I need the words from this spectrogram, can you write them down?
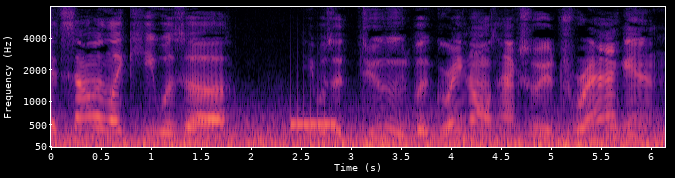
it sounded like he was a he was a dude, but Greygnarl's actually a dragon.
